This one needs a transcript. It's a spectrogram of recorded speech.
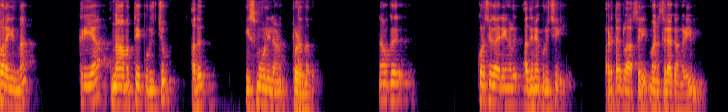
പറയുന്ന ക്രിയ നാമത്തെക്കുറിച്ചും അത് ഇസ്മുകളിലാണ് പെടുന്നത്. നമുക്ക് കുറച്ച് കാര്യങ്ങൾ അതിനെക്കുറിച്ച് അടുത്ത ക്ലാസ്സിൽ മനസ്സിലാക്കാൻ കഴിയും.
